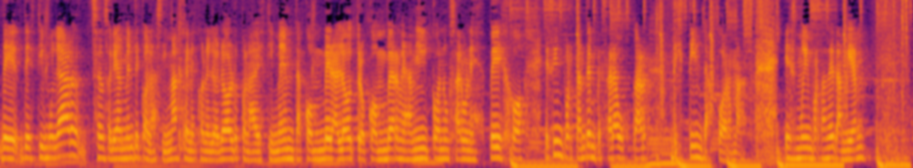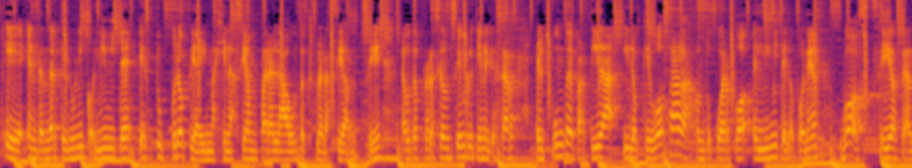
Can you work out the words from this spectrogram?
De, estimular sensorialmente con las imágenes, con el olor, con la vestimenta, con ver al otro, con verme a mí, con usar un espejo. Es importante empezar a buscar distintas formas. Es muy importante también eh, entender que el único límite es tu propia imaginación para la autoexploración, ¿sí? La autoexploración siempre tiene que ser el punto de partida y lo que vos hagas con tu cuerpo, el límite lo pones vos, ¿sí? O sea,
